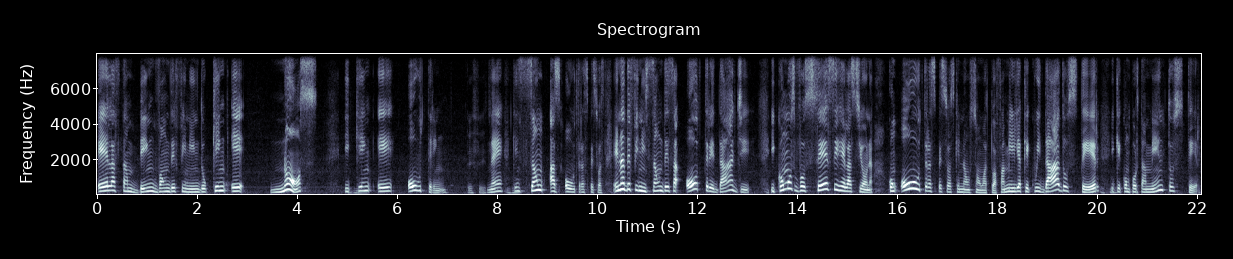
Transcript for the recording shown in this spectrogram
elas também vão definindo quem é nós e uhum. quem é outrem. Perfeito. Né? Uhum. Quem são as outras pessoas. É na definição dessa outredade e como você se relaciona com outras pessoas que não são a tua família, que cuidados ter uhum. e que comportamentos ter.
